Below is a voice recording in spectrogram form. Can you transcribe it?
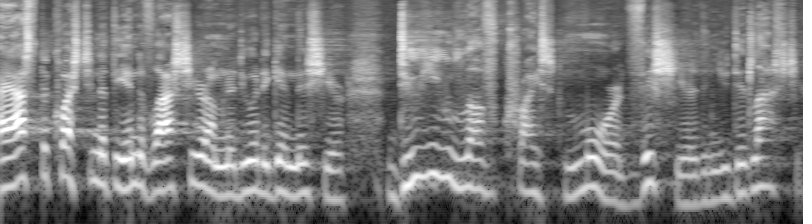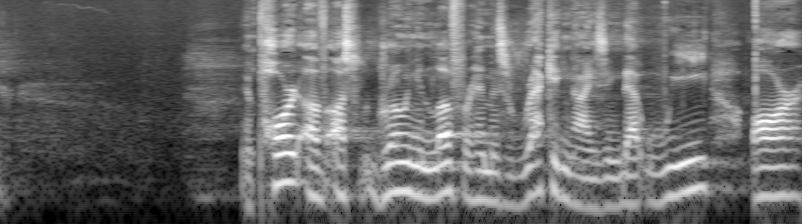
asked the question at the end of last year, I'm going to do it again this year. Do you love Christ more this year than you did last year? And part of us growing in love for him is recognizing that we are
